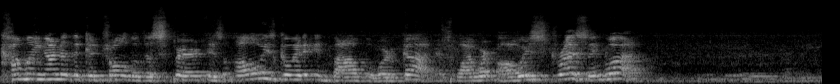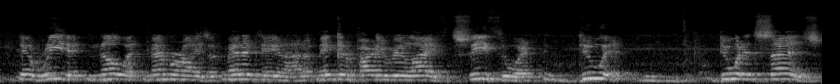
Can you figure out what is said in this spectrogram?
coming under the control of the Spirit is always going to involve the Word of God. That's why we're always stressing what? Yeah, read it, know it, memorize it, meditate on it, make it a part of your life, see through it, do it, do what it says.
